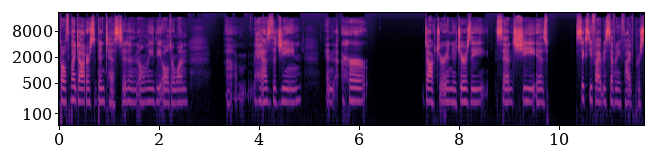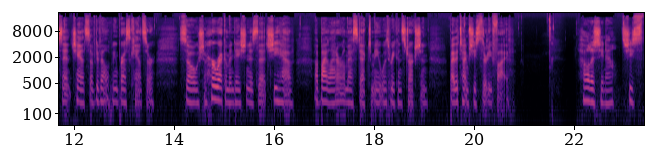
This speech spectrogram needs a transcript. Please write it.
both my daughters have been tested, and only the older one um, has the gene, and her doctor in New Jersey said she is 65 to 75 percent chance of developing breast cancer. So her recommendation is that she have a bilateral mastectomy with reconstruction by the time she's 35. How old is she now? She's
